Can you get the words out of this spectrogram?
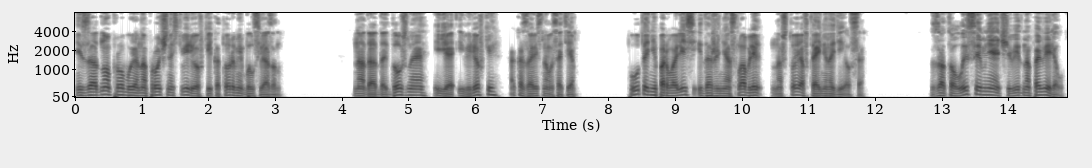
и заодно пробуя на прочность веревки, которыми был связан. Надо отдать должное, и я, и веревки оказались на высоте. Путы не порвались и даже не ослабли, на что я втайне надеялся. Зато Лысый мне, очевидно, поверил,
